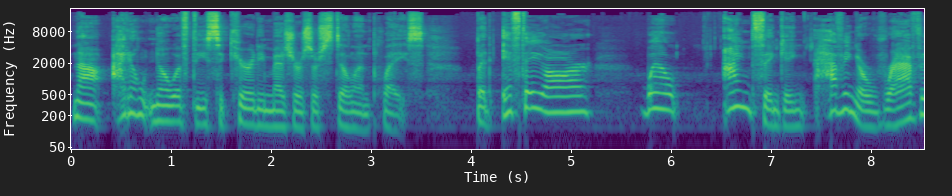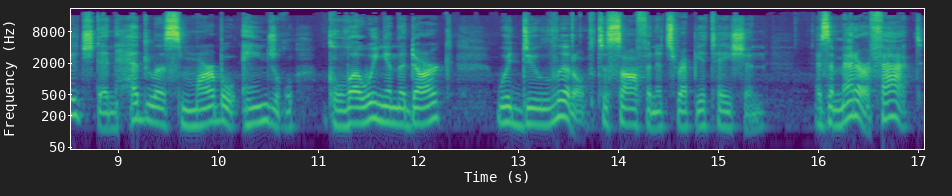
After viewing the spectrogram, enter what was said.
Now, I don't know if these security measures are still in place, but if they are, well, I'm thinking having a ravaged and headless marble angel glowing in the dark would do little to soften its reputation. As a matter of fact,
